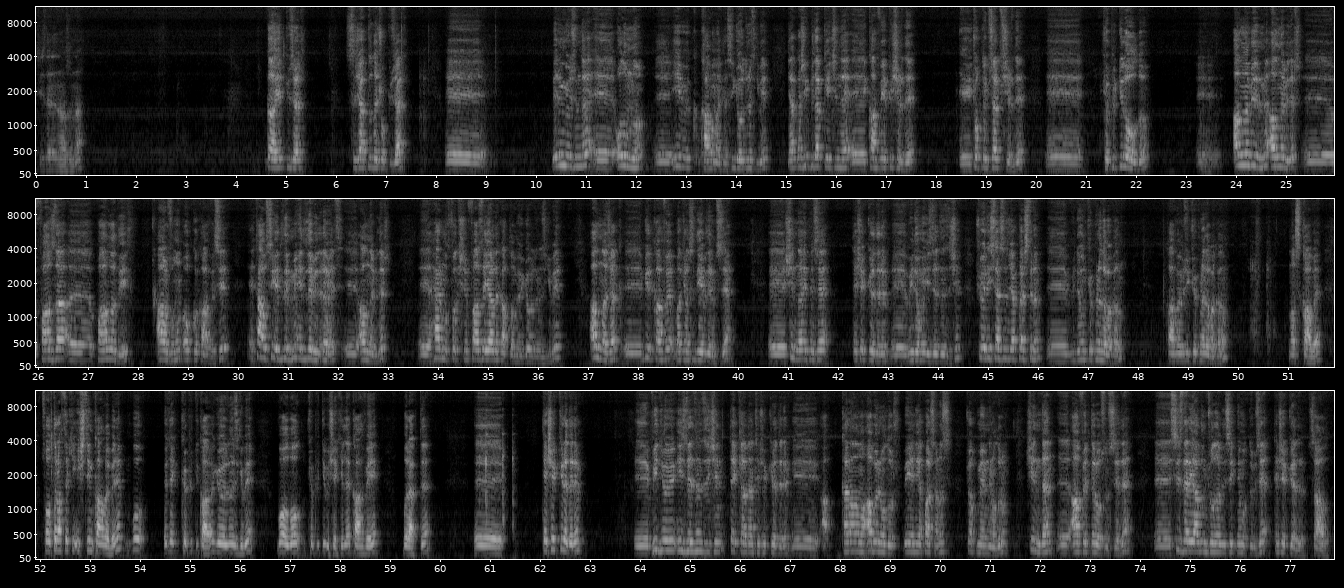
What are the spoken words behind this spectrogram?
Sizlerin ağzında. Gayet güzel. Sıcaklığı da çok güzel. E, benim gözümde e, olumlu, e, iyi bir kahve makinesi. Gördüğünüz gibi yaklaşık bir dakika içinde e, kahveyi pişirdi. E, çok da güzel pişirdi. E, köpüklü de oldu. E, alınabilir mi? Alınabilir. E, fazla e, pahalı değil. Arzum'un Okka kahvesi. E, tavsiye edilir mi? Edilebilir evet. E, alınabilir. E, her mutfak için fazla yerde kaplamıyor gördüğünüz gibi. Alınacak e, bir kahve makinesi diyebilirim size. E, şimdiden hepinize teşekkür ederim e, videomu izlediğiniz için. Şöyle isterseniz yaklaştırın. E, videonun köpüğüne de bakalım. Kahvemizin köpüğüne de bakalım. Nasıl kahve? Sol taraftaki içtiğim kahve benim. Bu öteki köpüklü kahve. Gördüğünüz gibi bol bol köpüklü bir şekilde kahveyi bıraktı. E, teşekkür ederim. E, videoyu izlediğiniz için tekrardan teşekkür ederim. E, a- kanalıma abone olur, beğeni yaparsanız çok memnun olurum. Şimdiden e, afiyetler olsun size de. E, sizlere yardımcı olabilirsek ne mutlu bize. Teşekkür ederim. Sağ olun.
